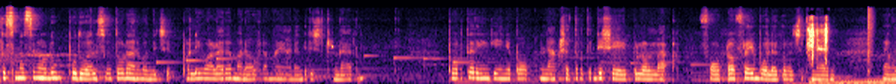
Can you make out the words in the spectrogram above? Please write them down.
ക്രിസ്മസിനോടും പുതുവത്സവത്തോടും അനുബന്ധിച്ച് പള്ളി വളരെ മനോഹരമായി അലങ്കരിച്ചിട്ടുണ്ടായിരുന്നു. പുറത്തിറങ്ങി കഴിഞ്ഞപ്പോൾ നക്ഷത്രത്തിന്റെ ഷേപ്പിലുള്ള ഫോട്ടോ ഫ്രെയിം പോലെയൊക്കെ വെച്ചിട്ടുണ്ടായിരുന്നു. ഞങ്ങൾ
